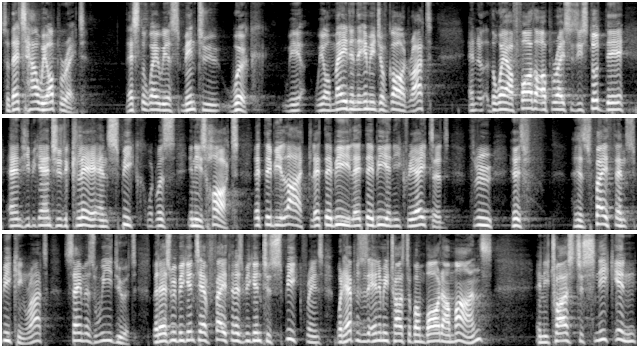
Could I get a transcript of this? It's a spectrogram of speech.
So that's how we operate. That's the way we are meant to work. We, we are made in the image of God, right? And the way our Father operates is He stood there and He began to declare and speak what was in His heart. Let there be light, let there be, let there be. And He created through His, his faith and speaking, right? same as we do it. But as we begin to have faith and as we begin to speak, friends, what happens is the enemy tries to bombard our minds and he tries to sneak in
